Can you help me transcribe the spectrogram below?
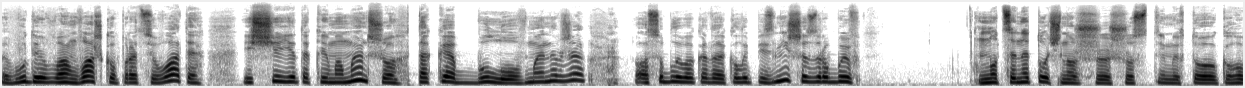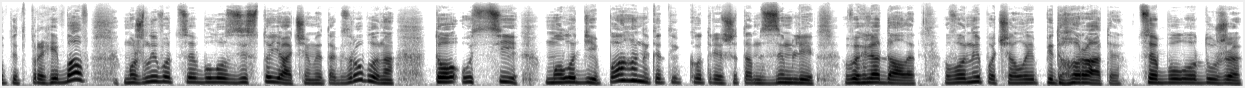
буде вам важко працювати. І ще є такий момент, що таке було в мене вже, особливо коли, пізніше зробив. Ну, це не точно що, що з тими, хто кого підпригибав. Можливо, це було зі стоячими так зроблено. То ось ці молоді пагани, котрі- ще там з землі виглядали, вони почали підгорати. Це було дуже, е,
